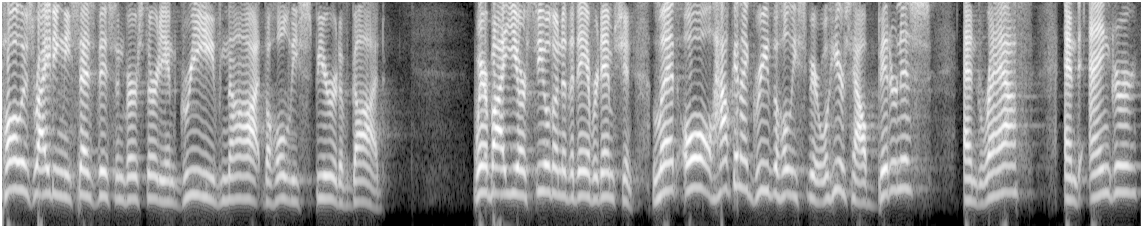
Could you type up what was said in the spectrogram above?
Paul is writing, he says this in verse 30 and grieve not the Holy Spirit of God, whereby ye are sealed unto the day of redemption. Let all, how can I grieve the Holy Spirit? Well, here's how bitterness and wrath and anger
